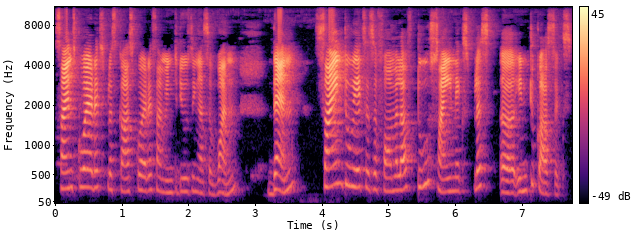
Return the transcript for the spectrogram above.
sine squared x plus cos squared x I am introducing as a 1. Then sine 2x is a formula of 2 sine x plus uh, into cos x.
